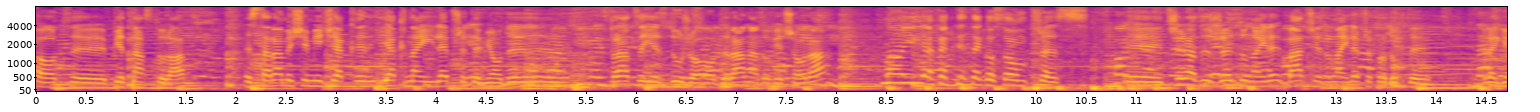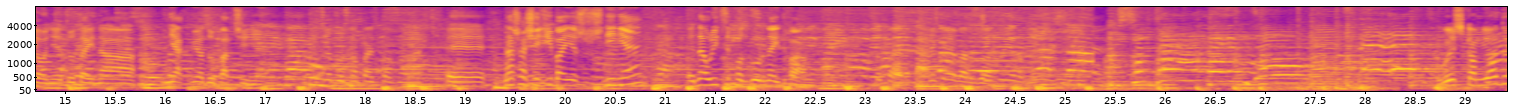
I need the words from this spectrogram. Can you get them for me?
od e, 15 lat. Staramy się mieć jak, jak najlepsze te miody. Pracy jest dużo od rana do wieczora. No i efekty tego są przez e, trzy razy z rzędu najle- Barcie za najlepsze produkty w regionie, tutaj na Dniach Miodu w Barcinie. Gdzie można Państwa znaleźć? E, Nasza siedziba jest w Żninie, e, na ulicy Podgórnej 2. Super, dziękuję bardzo. Łyżka miodu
